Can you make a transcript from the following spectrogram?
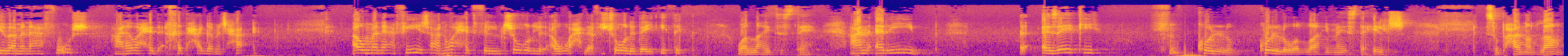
يبقى ما نعفوش على واحد أخد حاجة مش حقك. أو ما نعفيش عن واحد في الشغل أو واحدة في الشغل ضايقتك. والله تستاهل. عن قريب أذاكي؟ كله كله والله ما يستاهلش. سبحان الله.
